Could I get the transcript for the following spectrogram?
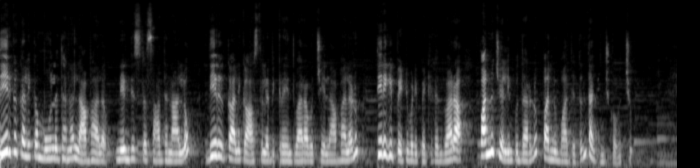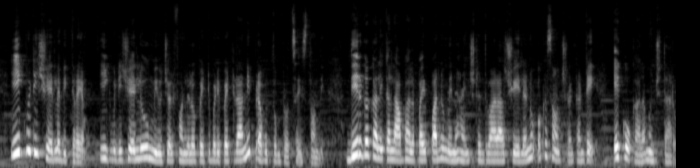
దీర్ఘకాలిక మూలధన లాభాలు నిర్దిష్ట సాధనాల్లో దీర్ఘకాలిక ఆస్తుల విక్రయం ద్వారా వచ్చే లాభాలను తిరిగి పెట్టుబడి పెట్టడం ద్వారా పన్ను చెల్లింపుదారులు పన్ను బాధ్యతను తగ్గించుకోవచ్చు. ఈక్విటీ షేర్ల విక్రయం. ఈక్విటీ షేర్లు మ్యూచువల్ ఫండ్లలో పెట్టుబడి పెట్టడాన్ని ప్రభుత్వం ప్రోత్సహిస్తోంది. దీర్ఘకాలిక లాభాలపై పన్ను మినహాయించడం ద్వారా షేర్లను ఒక సంవత్సరం కంటే ఎక్కువ కాలం ఉంచుతారు.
